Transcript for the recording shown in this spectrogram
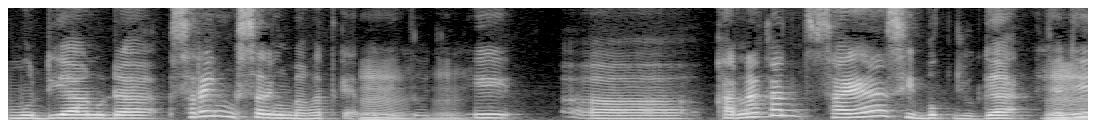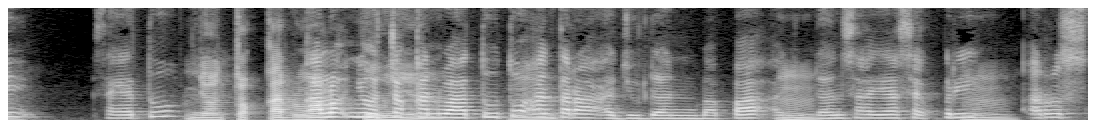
kemudian udah sering-sering banget kayak Hmm, begitu hmm. jadi eh, karena kan saya sibuk juga jadi saya tuh nyocokkan kalau nyocokkan waktu tuh Hmm. antara ajudan bapak Hmm. ajudan saya sepri Hmm. harus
